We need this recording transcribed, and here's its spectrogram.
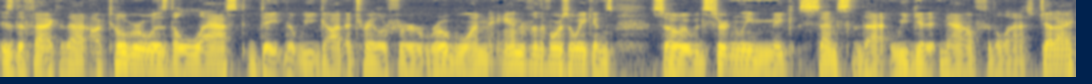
is the fact that October was the last date that we got a trailer for Rogue One and for The Force Awakens, so it would certainly make sense that we get it now for The Last Jedi.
